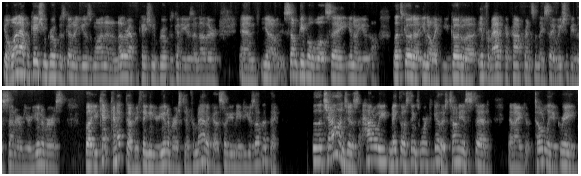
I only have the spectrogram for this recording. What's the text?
you know, one application group is going to use one and another application group is going to use another. And, you know, some people will say, you know, you, let's go to, you know, like you go to a Informatica conference and they say we should be the center of your universe, but you can't connect everything in your universe to Informatica, so you need to use other things. The challenge is how do we make those things work together? As Tony has said, and I totally agree,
